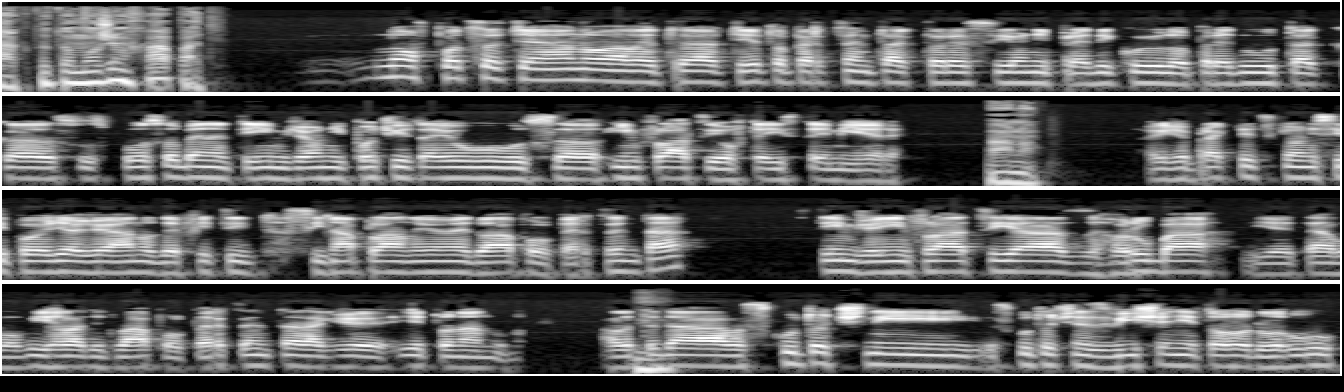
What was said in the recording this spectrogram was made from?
Tak toto môžem chápať. No v podstate áno, ale teda tieto percentá, ktoré si oni predikujú dopredu, tak e, sú spôsobené tým, že oni počítajú s infláciou v tej istej miere. Áno. Takže prakticky oni si povedia, že áno, deficit si naplánujeme 2,5%, s tým, že inflácia zhruba je teda vo výhľade 2,5%, takže je to na nula. Ale teda skutočný, skutočné zvýšenie toho dlhu e,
